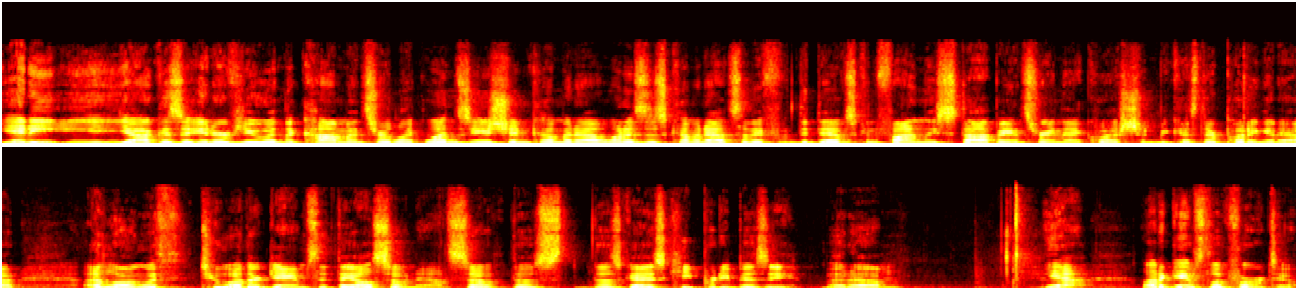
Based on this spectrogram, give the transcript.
any Yakuza interview in the comments are like, "When's Ishin coming out? When is this coming out?" So they, the devs can finally stop answering that question because they're putting it out along with two other games that they also announced. So those those guys keep pretty busy. But um, yeah, a lot of games to look forward to.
